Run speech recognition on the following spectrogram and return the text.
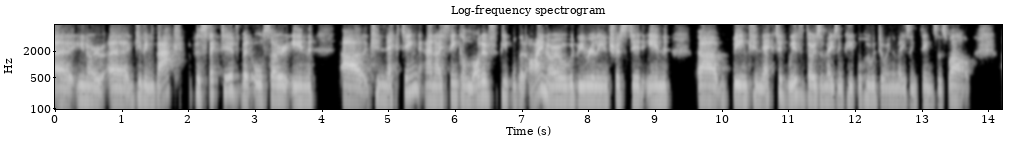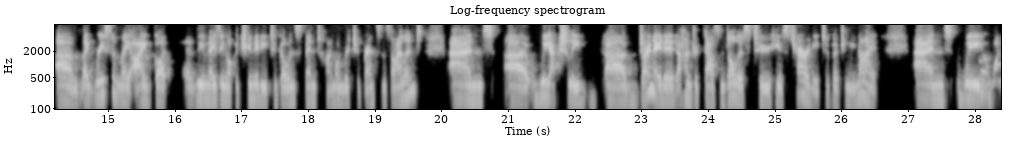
a you know a giving back perspective but also in uh, connecting. And I think a lot of people that I know would be really interested in uh, being connected with those amazing people who are doing amazing things as well. Um, like recently, I got uh, the amazing opportunity to go and spend time on Richard Branson's island. And uh, we actually uh, donated $100,000 to his charity, to Virgin Unite. And we one,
